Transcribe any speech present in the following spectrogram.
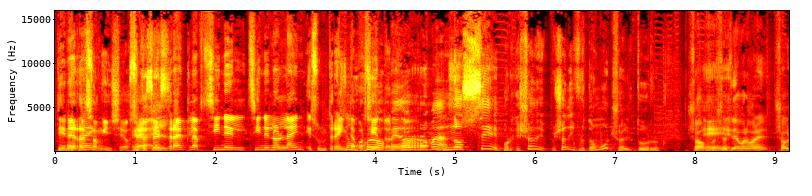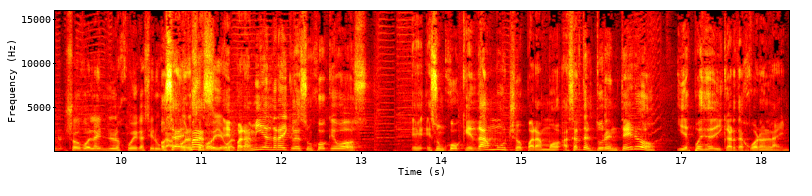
Tiene El Drive- razón, Guille. O sea, Entonces- el Drive Club sin el, sin el online es un 30%. juego del pedorro juego. más. No sé, porque yo, yo disfruto mucho el tour. Yo, Eh, yo estoy de acuerdo con él. Yo, yo online no lo jugué casi nunca. O sea, es se más, podía eh, para pero- mí el Drive Club es un juego que vos. eh, es un juego que da mucho para hacerte el tour entero y después dedicarte a jugar online.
